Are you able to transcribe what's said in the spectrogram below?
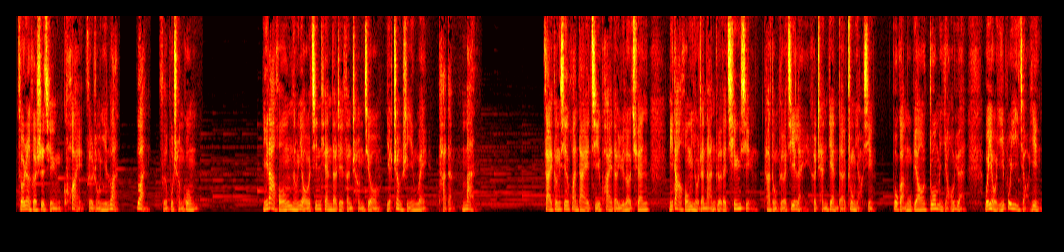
做任何事情快则容易乱，乱则不成功。”倪大红能有今天的这份成就，也正是因为他的慢。在更新换代极快的娱乐圈，倪大红有着难得的清醒，他懂得积累和沉淀的重要性。不管目标多么遥远，唯有一步一脚印，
